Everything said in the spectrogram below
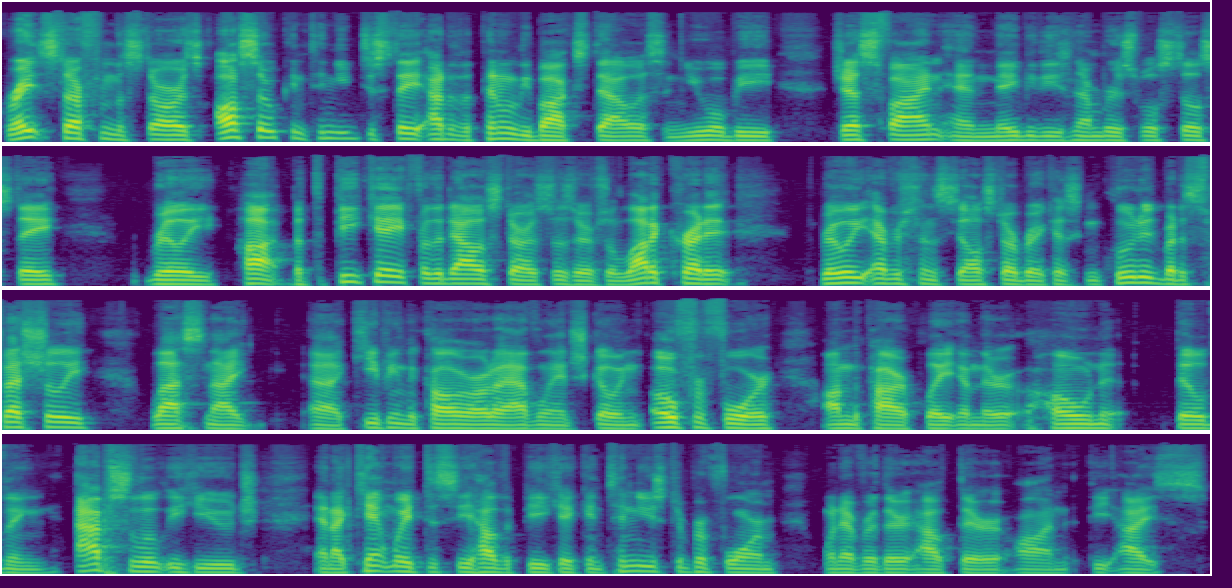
great stuff from the Stars. Also, continue to stay out of the penalty box, Dallas, and you will be just fine. And maybe these numbers will still stay really hot. But the PK for the Dallas Stars deserves a lot of credit, really, ever since the All Star break has concluded, but especially last night, uh, keeping the Colorado Avalanche going 0 for 4 on the power play in their own building. Absolutely huge. And I can't wait to see how the PK continues to perform whenever they're out there on the ice.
